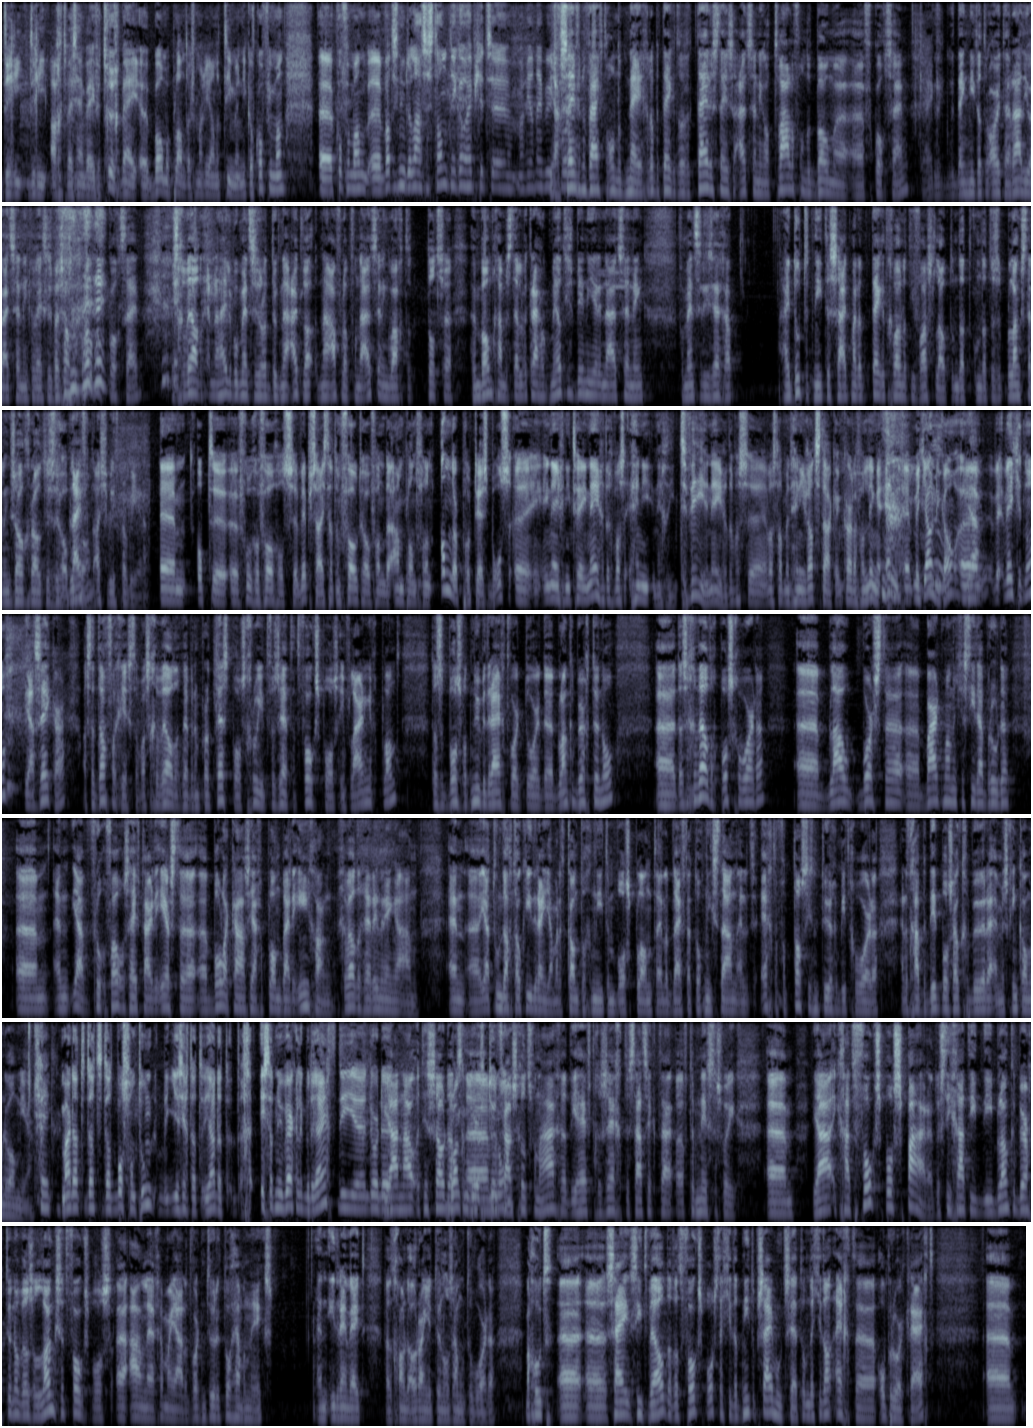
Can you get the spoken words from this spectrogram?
338. Wij zijn weer even terug bij uh, bomenplanters Marianne Thiem en Nico Koffieman. Uh, Kofferman, wat is nu de laatste stand? Nico, heb je het, Marianne, heb je ja, het 5709. Dat betekent dat er tijdens deze uitzending al 1200 bomen verkocht zijn. Kijk. Ik denk niet dat er ooit een radio-uitzending geweest is waar zoveel bomen verkocht zijn. Dat is geweldig. En een heleboel mensen zullen natuurlijk na, na afloop van de uitzending wachten tot ze hun boom gaan bestellen. We krijgen ook mailtjes binnen hier in de uitzending van mensen die zeggen... Hij doet het niet, de site, maar dat betekent gewoon dat hij vastloopt... omdat, omdat de belangstelling zo groot is. Dus blijf het alsjeblieft proberen. Um, op de uh, Vroege Vogels uh, website staat een foto van de aanplant van een ander protestbos. Uh, in 1992 was Henny... 1992 was, was dat met Henny Radstaak en Carla van Lingen. En met jou, Nico. Ja. Weet je het nog? Jazeker. Als de dag van gisteren was geweldig. We hebben een protestbos, groeiend verzet, het Volksbos in Vlaardingen geplant. Dat is het bos wat nu bedreigd wordt door de Blankenburg-tunnel... Uh, dat is een geweldig bos geworden. Uh, blauwborsten, uh, baardmannetjes die daar broeden. Um, en ja, Vroege Vogels heeft daar de eerste uh, geplant bij de ingang. Geweldige herinneringen aan. En uh, ja, toen dacht ook iedereen, ja, maar dat kan toch niet een bos planten... en dat blijft daar toch niet staan. En het is echt een fantastisch natuurgebied geworden. En dat gaat bij dit bos ook gebeuren en misschien komen er wel meer. Zeker. Maar dat, dat, dat bos van toen, je zegt dat, ja, dat, is dat nu werkelijk bedreigd? Die, uh, door de ja, nou, het is zo dat uh, mevrouw Schultz van Hagen... die heeft gezegd, de staatssecretaris, of de minister, sorry... Um, ja, ik ga het Volksbos sparen. Dus die gaat die, die Blankenburg-tunnel wil ze langs het Volksbos uh, aanleggen. Maar ja, dat wordt natuurlijk toch helemaal niks. En iedereen weet dat het gewoon de Oranje Tunnel zou moeten worden. Maar goed, uh, uh, zij ziet wel dat het Volksbos, dat je dat niet opzij moet zetten... omdat je dan echt uh, oproer krijgt.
